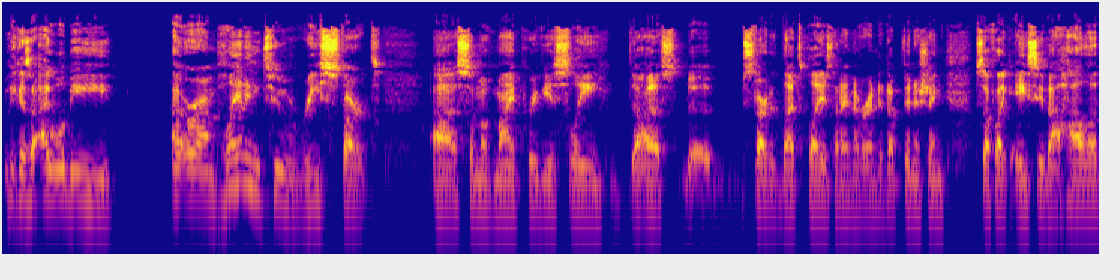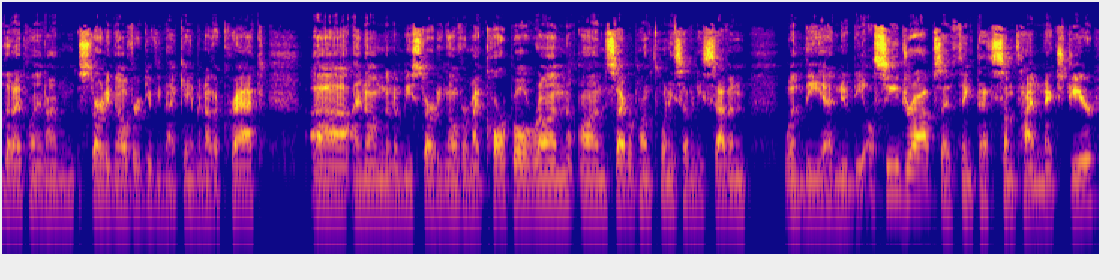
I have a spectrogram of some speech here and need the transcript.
because I will be, or I'm planning to restart uh, some of my previously uh, started Let's Plays that I never ended up finishing. Stuff like AC Valhalla that I plan on starting over, giving that game another crack. Uh, I know I'm going to be starting over my Corpo run on Cyberpunk 2077 when the uh, new DLC drops. I think that's sometime next year.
